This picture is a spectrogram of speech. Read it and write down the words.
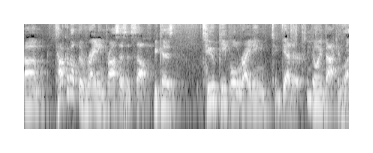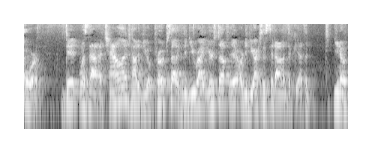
um, talk about the writing process itself, because two people writing together, going back and Right. forth. Did was that a challenge? How did you approach that? Did you write your stuff there, or did you actually sit down at the at the you know?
